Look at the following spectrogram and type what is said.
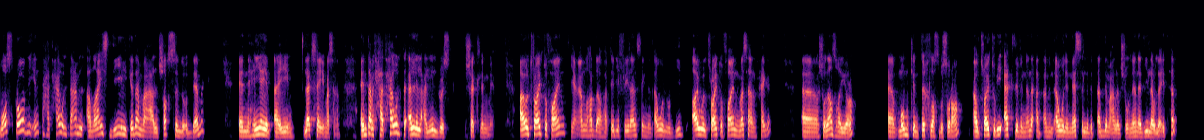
most probably انت هتحاول تعمل a nice deal كده مع الشخص اللي قدامك ان هي يبقى إيه let's say مثلا انت هتحاول تقلل عليه ال risk بشكل ما. I will try to find يعني أنا النهارده هبتدي freelancing من أول وجديد. I will try to find مثلا حاجة آه شغلانة صغيرة آه ممكن تخلص بسرعة. I'll try to be active إن أنا أبقى من أول الناس اللي بتقدم على الشغلانة دي لو لقيتها.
